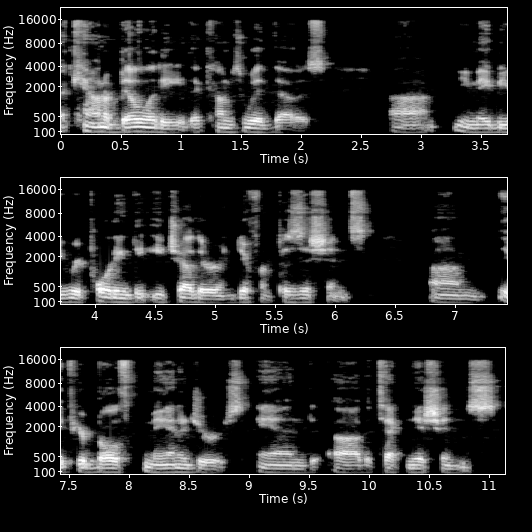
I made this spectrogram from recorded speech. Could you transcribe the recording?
accountability that comes with those. Um, you may be reporting to each other in different positions um, if you're both managers and uh, the technicians,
